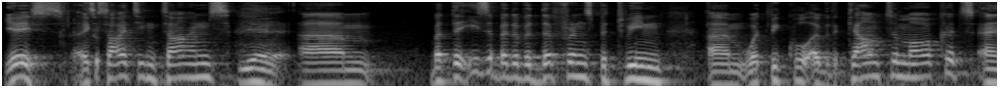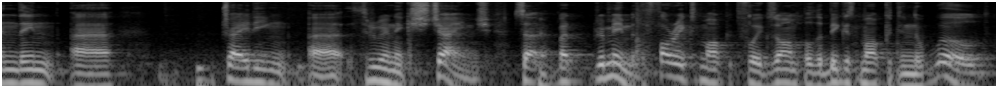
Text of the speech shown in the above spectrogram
yes, exciting times. Yeah. Um, but there is a bit of a difference between um, what we call over the counter markets and then uh, trading uh, through an exchange. So, but remember, the forex market, for example, the biggest market in the world,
